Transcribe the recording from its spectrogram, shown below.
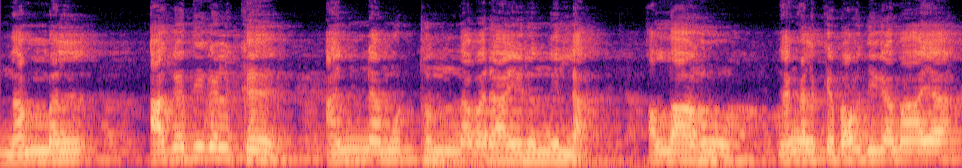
നമ്മൾ അഗതികൾക്ക് അന്നമുട്ടുന്നവരായിരുന്നില്ല. അള്ളാഹു ഞങ്ങൾക്ക് ഭൗതികമായ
